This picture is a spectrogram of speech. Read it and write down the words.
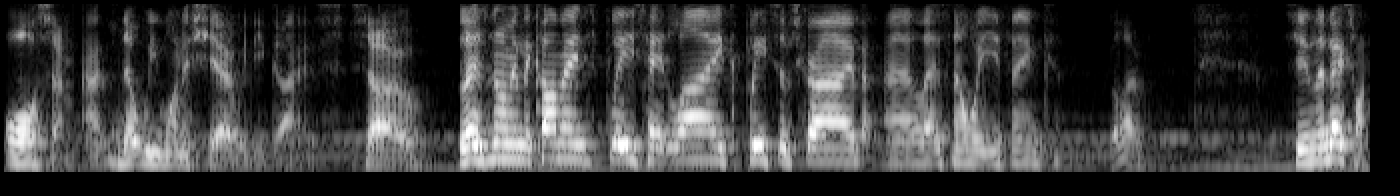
awesome uh, that we want to share with you guys. So let us know in the comments. Please hit like, please subscribe, and let us know what you think below. See you in the next one.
